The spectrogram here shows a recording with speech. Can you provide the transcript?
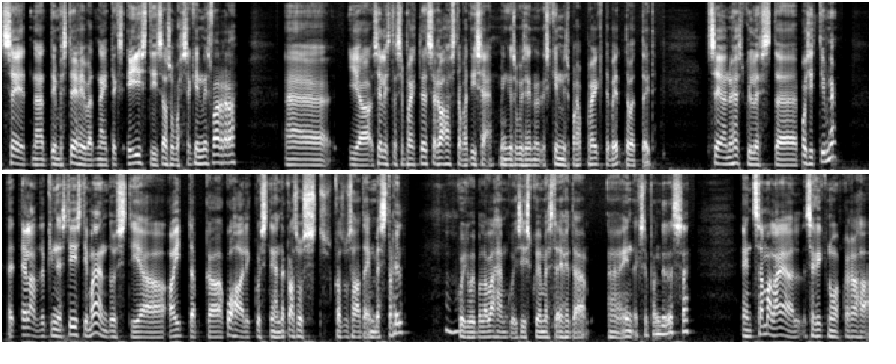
see, et nad investeerivad näiteks Eestis asuvasse kinnisvarra äh, ja sellistesse projektidesse rahastavad ise mingisuguseid näiteks kinnisvaraprojekte või ettevõtteid, see on ühest küljest positiivne, et elavdab kindlasti Eesti majandust ja aitab ka kohalikust nii-öelda kasust, kasu saada investoril -hmm. kuigi võib-olla vähem kui siis, kui investeerida indeksifondidesse ent samal ajal see kõik nõuab ka raha.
